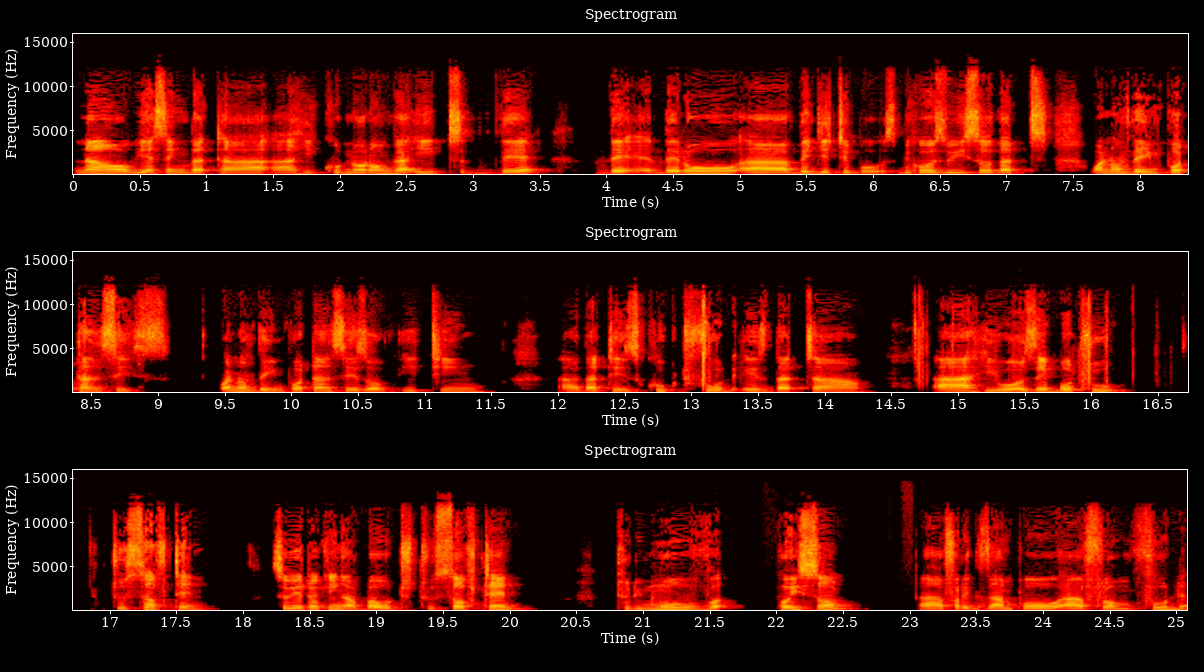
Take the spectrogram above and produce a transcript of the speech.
Now we are saying that uh, uh, he could no longer eat the the, the raw uh, vegetables because we saw that one of the importances, one of the importances of eating uh, that is cooked food is that he was able to to soften. So we're talking about to soften, to remove poison, uh, for example, uh, from food.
